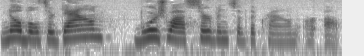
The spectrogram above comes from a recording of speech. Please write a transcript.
nobles are down, bourgeois servants of the crown are up.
